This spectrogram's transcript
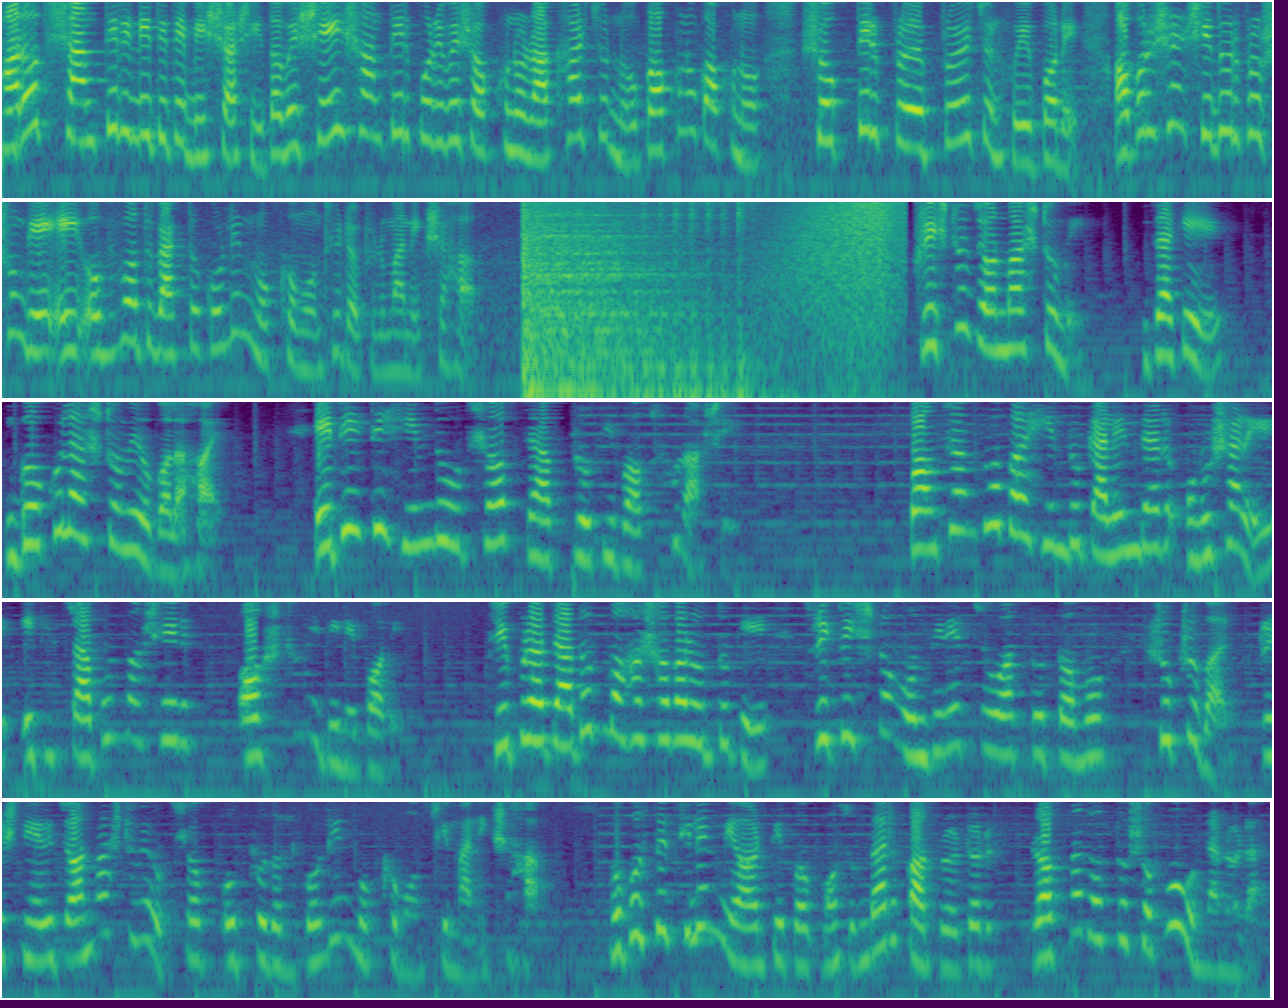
ভারত শান্তির নীতিতে বিশ্বাসী, তবে সেই শান্তির পরিবেশ অক্ষুণ্ণ রাখার জন্য কখনো কখনো শক্তির প্রয়োগ প্রয়োজন হয়ে পড়ে। অপারেশন সিঁদুর প্রসঙ্গে এই অভিমত ব্যক্ত করলেন মুখ্যমন্ত্রী ডক্টর মানিক সাহা। কৃষ্ণ জন্মাষ্টমী, যাকে গোকুলাষ্টমীও বলা হয়, এটি একটি হিন্দু উৎসব যা প্রতি বছর আসে। পঞ্চাঙ্গ বা হিন্দু ক্যালেন্ডার অনুসারে এটি শ্রাবণ মাসের অষ্টমী দিনে পড়ে। ত্রিপুরা যাদব মহাসভার উদ্যোগে শ্রীকৃষ্ণ মন্দিরের চুয়াত্তরতম শুক্রবার কৃষ্ণের জন্মাষ্টমী উৎসব উদ্বোধন করলেন মুখ্যমন্ত্রী মানিক সাহা। উপস্থিত ছিলেন মেয়র দীপক মজুমদার, কর্পোরেটর রত্না দত্ত সহ অন্যান্যরা।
